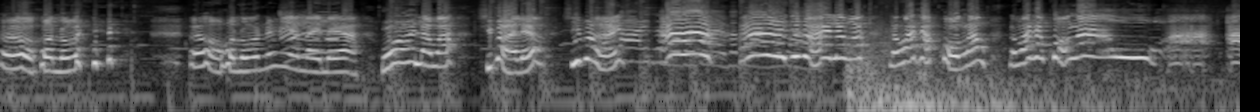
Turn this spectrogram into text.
เออของคนรู้มันเออของคนรู้มันไม่มีอะไรเลยอะโว้ยแล้ววะชิบหายแล้ว ชิบหายไปเธอไปไปอ้าชิบหายแล้ววะแล้วว่าทับของเราแล้วว่าทับของเราอ่าอ่า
